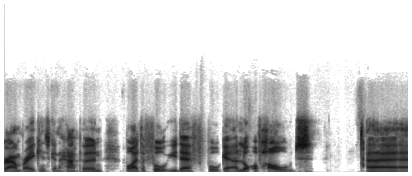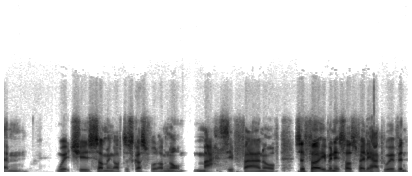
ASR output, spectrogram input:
groundbreaking is going to happen. By default, you therefore get a lot of holds. Um, which is something I've discussed before. I'm not a massive fan of. So 30 minutes I was fairly happy with, and,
